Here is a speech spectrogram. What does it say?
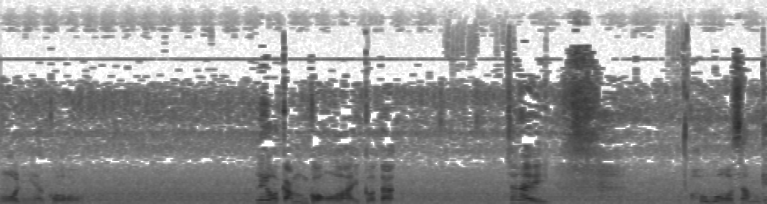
我呢、一個呢、個感覺，我係覺得 真係好窩心嘅。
